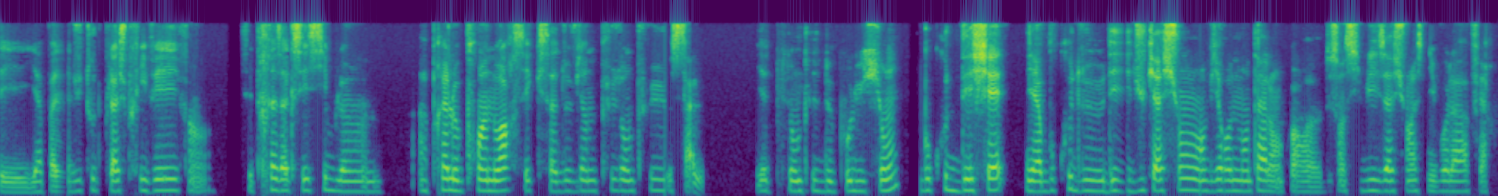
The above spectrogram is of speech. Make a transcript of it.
il n'y a pas du tout de plage privée. Enfin, c'est très accessible. Euh. Après, le point noir, c'est que ça devient de plus en plus sale. Il y a de plus en plus de pollution, beaucoup de déchets. Il y a beaucoup d'éducation environnementale encore, euh, de sensibilisation à ce niveau-là à faire.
